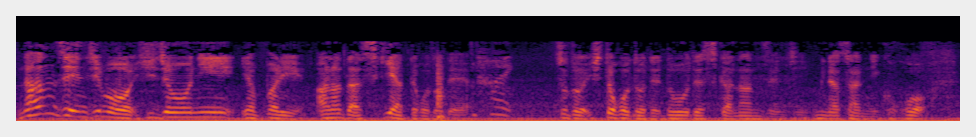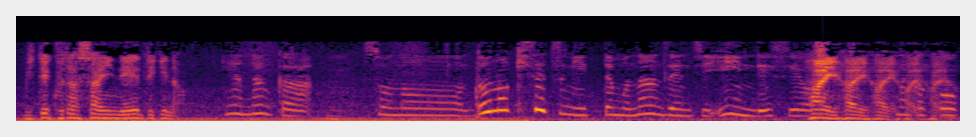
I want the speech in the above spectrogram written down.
南禅寺も非常にやっぱりあなた好きやってことで、はい。ちょっと一言でどうですか南禅寺。皆さんにここ見てくださいね、的な。いや、なんか、うん。その、どの季節に行っても南禅寺いいんですよ。はいはいはいはいはい。なんかこ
